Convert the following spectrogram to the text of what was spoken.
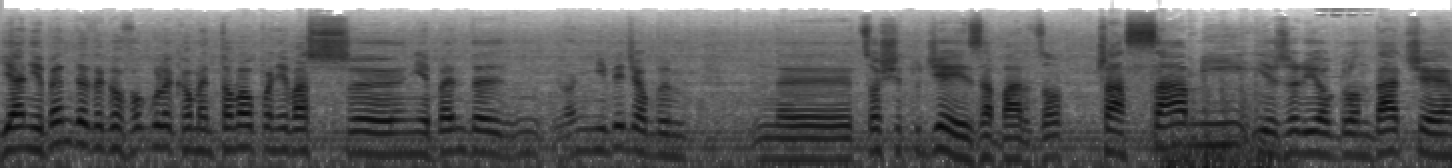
Ja nie będę tego w ogóle komentował, ponieważ nie będę, no nie wiedziałbym co się tu dzieje za bardzo. Czasami, jeżeli oglądacie e,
